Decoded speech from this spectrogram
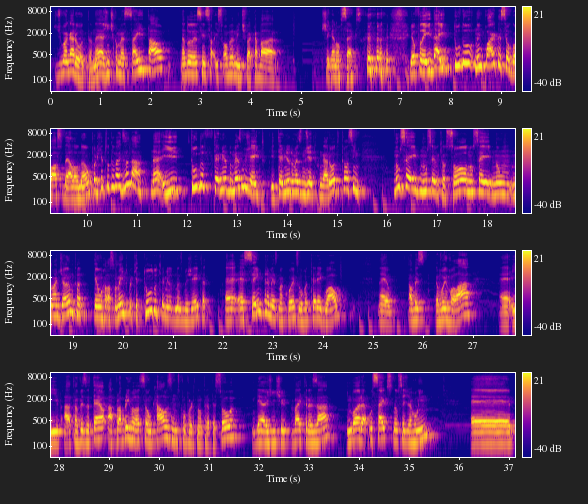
de uma garota, né? A gente começa a sair e tal. Na adolescência, isso obviamente vai acabar chegando ao sexo. e eu falei, e daí tudo, não importa se eu gosto dela ou não, porque tudo vai desandar, né? E tudo termina do mesmo jeito. E termina do mesmo jeito com o garoto, então assim, não sei, não sei o que eu sou, não sei, não, não adianta ter um relacionamento, porque tudo termina do mesmo jeito, é, é sempre a mesma coisa, o roteiro é igual, né? Eu, talvez eu vou enrolar, é, e a, talvez até a própria enrolação cause um desconforto na outra pessoa, e daí a gente vai transar, embora o sexo não seja ruim, é,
